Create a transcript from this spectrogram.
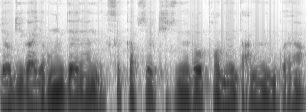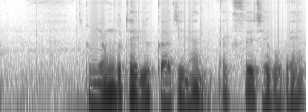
여기가 0되는 x값을 기준으로 범위를 나누는 거야. 그럼 0부터 1까지는 x제곱에.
